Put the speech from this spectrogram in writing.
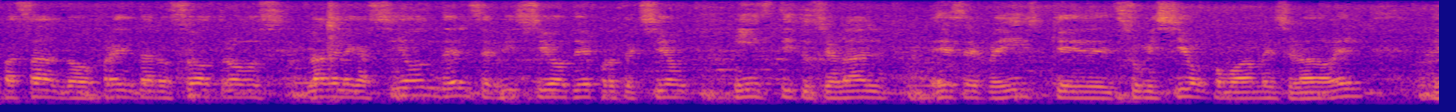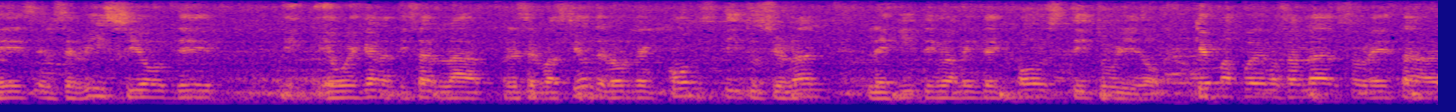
pasando frente a nosotros la delegación del Servicio de Protección Institucional SPI, que su misión, como ha mencionado él, es el servicio de o es garantizar la preservación del orden constitucional legítimamente constituido. ¿Qué más podemos hablar sobre esta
